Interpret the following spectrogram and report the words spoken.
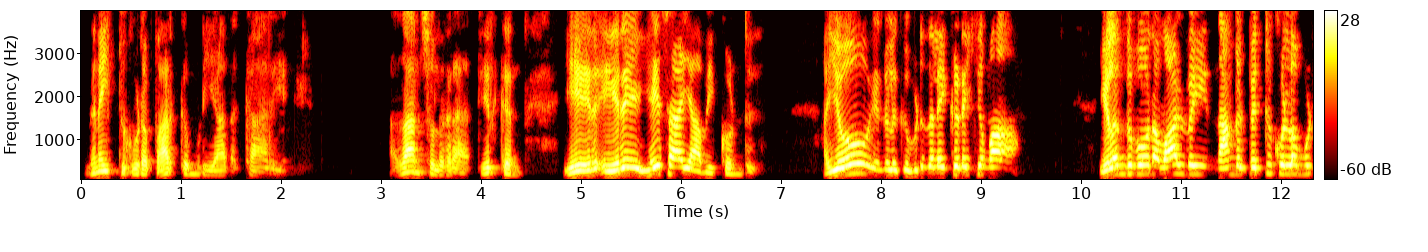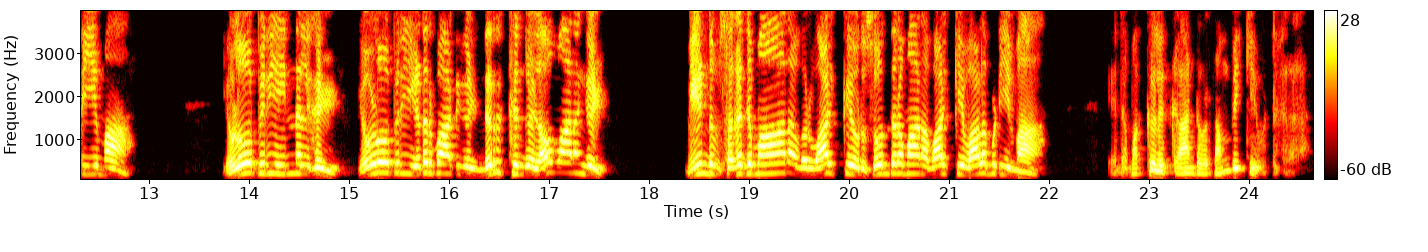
நினைத்து கூட பார்க்க முடியாத காரியங்கள். அதான் சொல்லுகிறார் தீர்க்கன். ஏ- ஏசாயாவை கொண்டு ஐயோ எங்களுக்கு விடுதலை கிடைக்குமா? இழந்து போன வாழ்வை நாங்கள் பெற்றுக்கொள்ள முடியுமா? எவ்வளோ பெரிய இன்னல்கள் எவ்வளவு பெரிய இடர்பாடுகள் நெருக்கங்கள் அவமானங்கள். மீண்டும் சகஜமான ஒரு வாழ்க்கை ஒரு சுதந்திரமான வாழ்க்கை வாழ முடியுமா? என்ற மக்களுக்கு ஆண்டவர் நம்பிக்கை விட்டுகிறார்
